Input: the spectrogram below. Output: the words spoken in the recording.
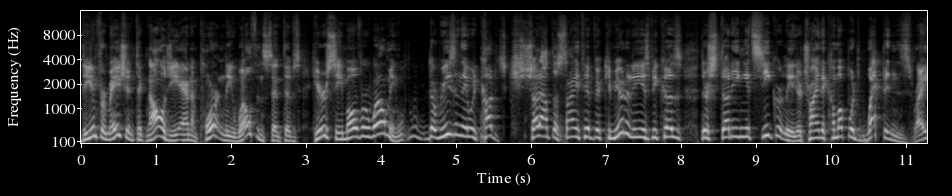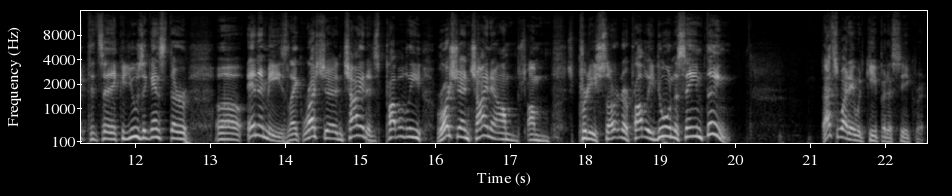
The information technology and importantly wealth incentives here seem overwhelming. The reason they would cut shut out the scientific community is because they're studying it secretly. They're trying to come up with weapons, right, that they could use against their uh, enemies like Russia and China. It's probably Russia and China. I'm I'm pretty certain are probably doing the same thing. That's why they would keep it a secret.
